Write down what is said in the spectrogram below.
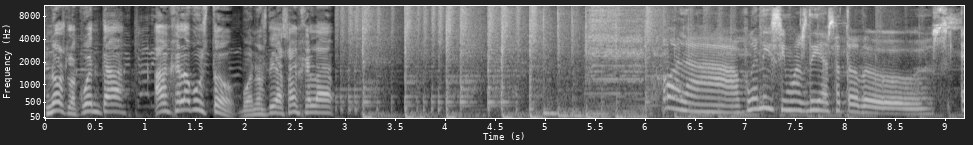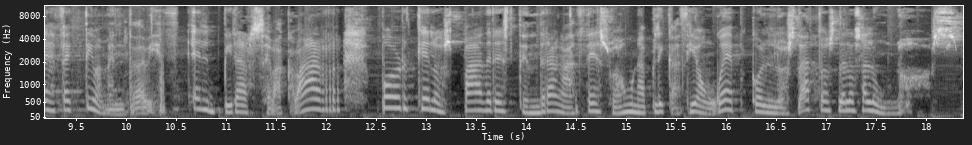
Nos lo cuenta Ángela Busto. Buenos días, Ángela. Hola, buenísimos días a todos. Efectivamente, David, el pirar se va a acabar porque los padres tendrán acceso a una aplicación web con los datos de los alumnos.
